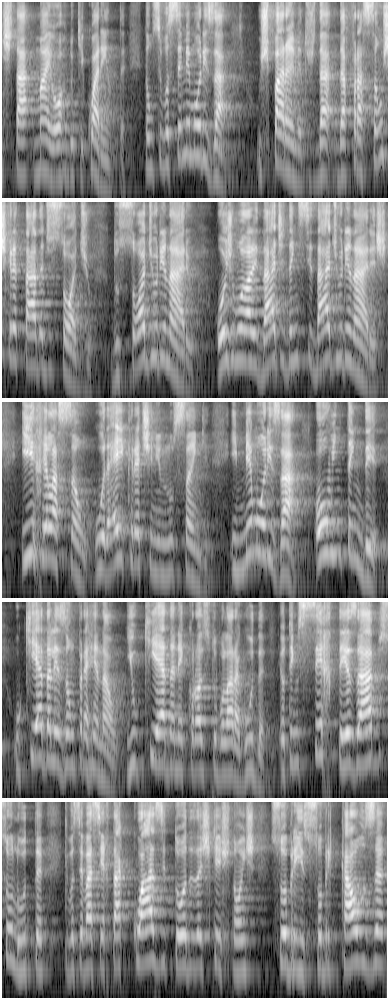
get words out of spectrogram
está maior do que 40. Então, se você memorizar os parâmetros da, da fração excretada de sódio, do sódio urinário, osmolaridade e densidade urinárias e relação ureia e creatinina no sangue e memorizar ou entender o que é da lesão pré-renal e o que é da necrose tubular aguda, eu tenho certeza absoluta que você vai acertar quase todas as questões sobre isso, sobre causa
